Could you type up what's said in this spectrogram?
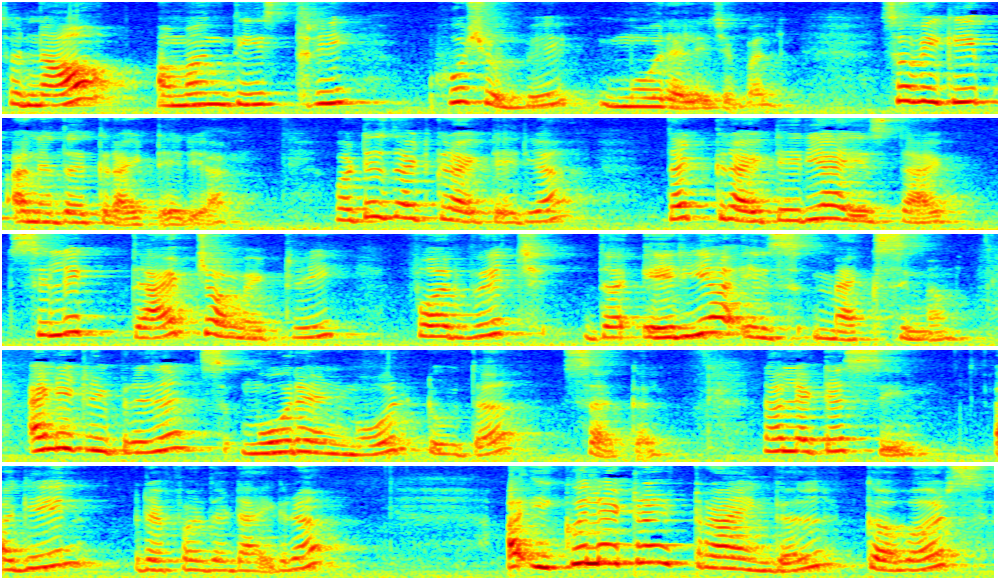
So now among these three, who should be more eligible? So we keep another criteria. What is that criteria? That criteria is that select that geometry for which the area is maximum and it represents more and more to the circle. Now let us see. Again refer the diagram. A equilateral triangle covers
